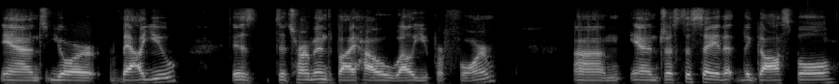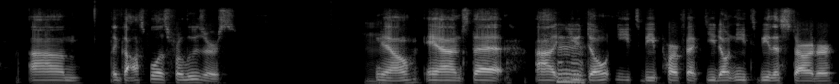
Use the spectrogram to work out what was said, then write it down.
and your value is determined by how well you perform. Um, and just to say that the gospel, um, the gospel is for losers mm. you know, and that uh, mm. you don't need to be perfect. You don't need to be the starter.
